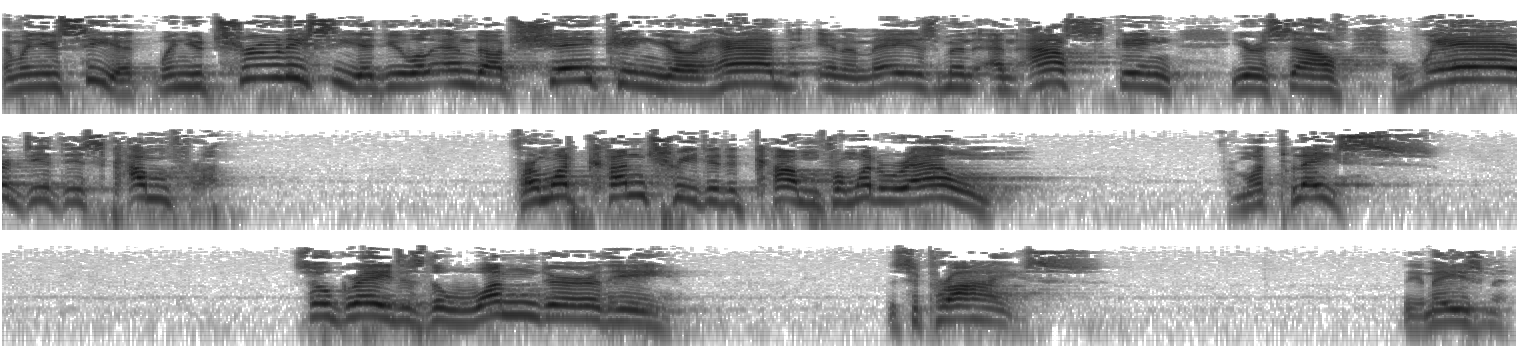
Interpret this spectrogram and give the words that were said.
And when you see it, when you truly see it, you will end up shaking your head in amazement and asking yourself, where did this come from? From what country did it come? From what realm? From what place? So great is the wonder, the, the surprise, the amazement.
